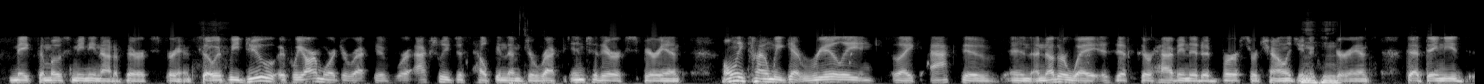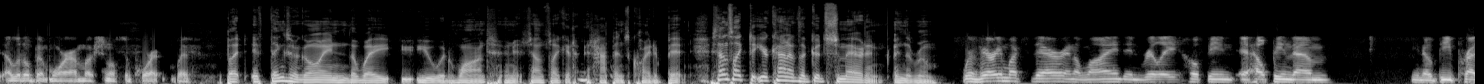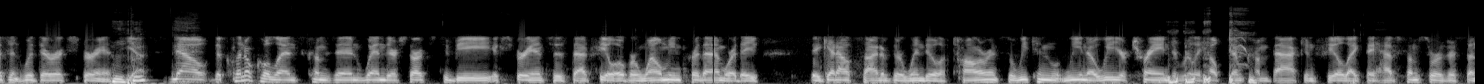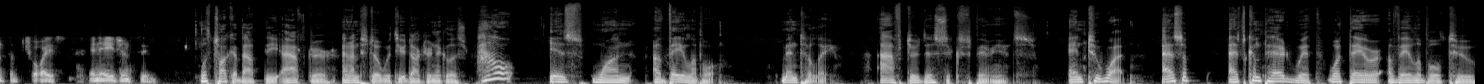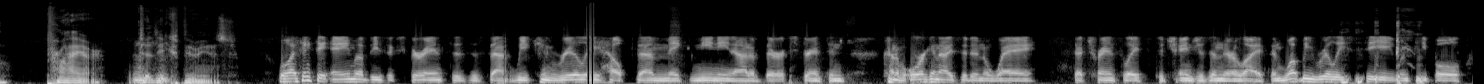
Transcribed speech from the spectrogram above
make the most meaning out of their experience. So if we do, if we are more directive, we're actually just helping them direct into their experience. Only time we get really like active in another way is if they're having an adverse or challenging mm-hmm. experience that they need a little bit more emotional support with. But if things are going the way you would want, and it sounds like it, it happens quite a bit, it sounds like that you're kind of the good Samaritan in the room. We're very much there and aligned and really hoping, helping them you know, be present with their experience. Mm-hmm. Yes. Now, the clinical lens comes in when there starts to be experiences that feel overwhelming for them, or they they get outside of their window of tolerance. So we can, we know we are trained to really help them come back and feel like they have some sort of sense of choice and agency. Let's talk about the after, and I'm still with you, Dr. Nicholas. How is one available mentally after this experience? And to what? As a as compared with what they were available to prior to mm-hmm. the experience? Well, I think the aim of these experiences is that we can really help them make meaning out of their experience and kind of organize it in a way that translates to changes in their life. And what we really see when people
